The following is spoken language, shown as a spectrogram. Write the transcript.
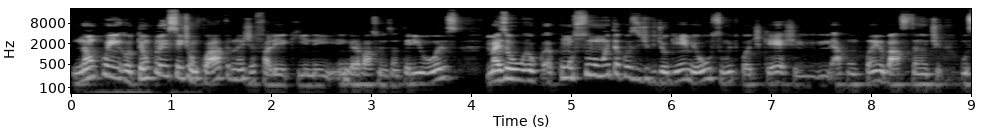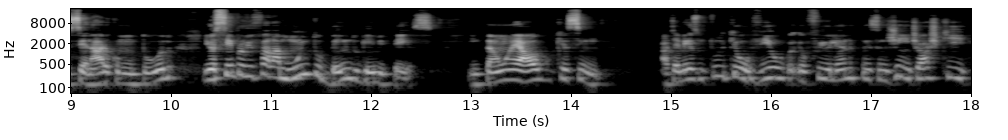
não conhe... eu tenho um PlayStation 4, né? Já falei aqui em gravações anteriores, mas eu, eu consumo muita coisa de videogame, eu ouço muito podcast, acompanho bastante o cenário como um todo, e eu sempre ouvi falar muito bem do Game Pass. Então é algo que assim, até mesmo tudo que eu ouvi, eu, eu fui olhando e pensando, gente, eu acho que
